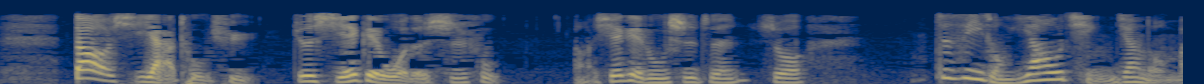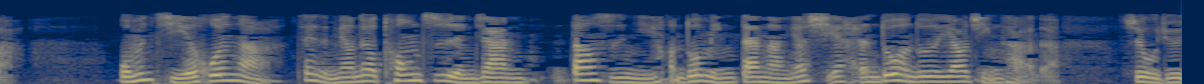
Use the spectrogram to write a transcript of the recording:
到西雅图去，就是写给我的师父啊，写给卢师尊说，这是一种邀请，这样懂吧？我们结婚啊，再怎么样都要通知人家，当时你很多名单呐、啊，你要写很多很多的邀请卡的，所以我就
